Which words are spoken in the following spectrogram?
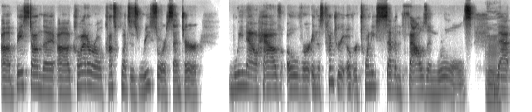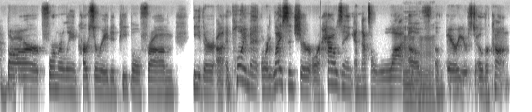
uh, based on the uh, collateral consequences resource center we now have over in this country over 27,000 rules mm. that bar formerly incarcerated people from either uh, employment or licensure or housing. And that's a lot mm-hmm. of, of barriers to overcome.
